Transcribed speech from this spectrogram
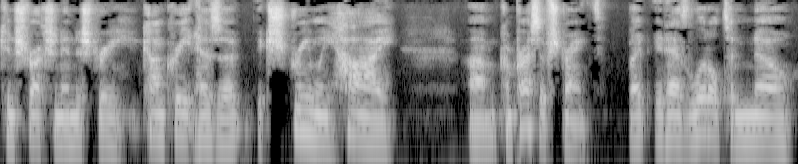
construction industry, concrete has an extremely high um, compressive strength, but it has little to no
